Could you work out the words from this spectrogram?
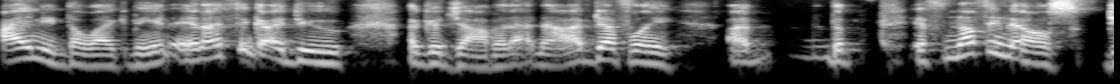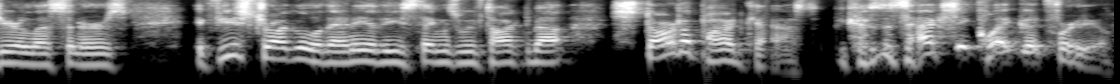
i need to like me and, and i think i do a good job of that. Now i've definitely i've the if nothing else dear listeners if you struggle with any of these things we've talked about start a podcast because it's actually quite good for you.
